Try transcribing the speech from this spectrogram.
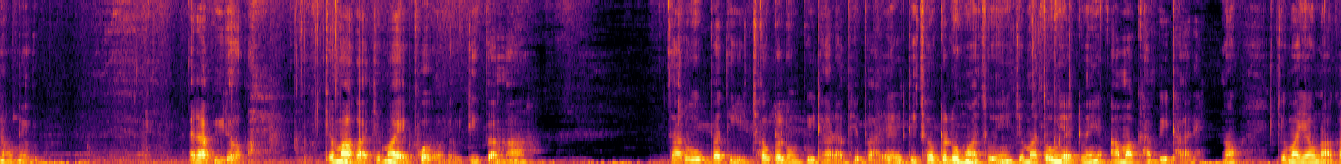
နော်လေအဲ့ဒါပြီးတော့ ကျမကကျမရဲ့ဖွဲ့ဝင်ကိုဒီပတ်မှာဇာတို့ပတ်တီ6တလုံးပေးထားတာဖြစ်ပါတယ်ဒီ6တလုံးမှာဆိုရင်ကျမ3ရက်အတွင်းအာမခံပေးထားတယ်เนาะကျမရောက်တာက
